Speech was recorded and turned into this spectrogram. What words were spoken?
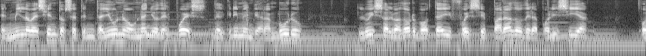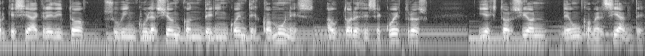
En 1971, un año después del crimen de Aramburu, Luis Salvador Botey fue separado de la policía porque se acreditó su vinculación con delincuentes comunes, autores de secuestros y extorsión de un comerciante.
